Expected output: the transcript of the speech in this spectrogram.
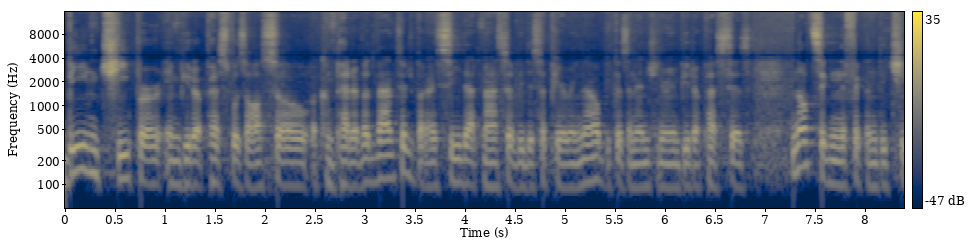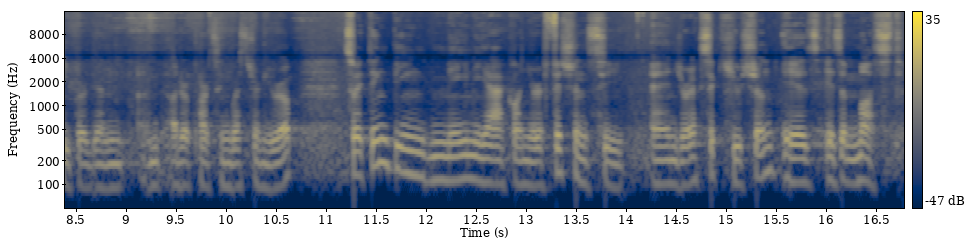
being cheaper in Budapest was also a competitive advantage, but I see that massively disappearing now because an engineer in Budapest is not significantly cheaper than um, other parts in Western Europe. So I think being maniac on your efficiency and your execution is, is a must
